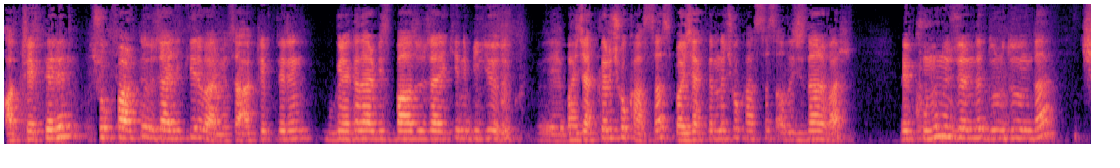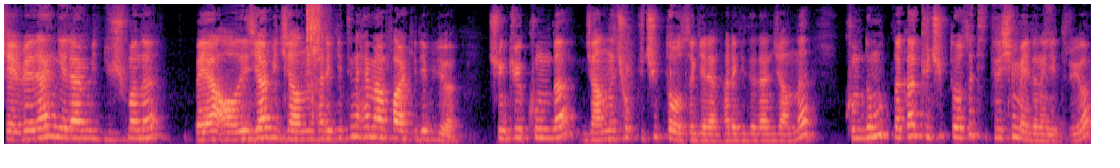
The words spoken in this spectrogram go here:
Akreplerin çok farklı özellikleri var. Mesela akreplerin bugüne kadar biz bazı özelliklerini biliyorduk. Ee, bacakları çok hassas. Bacaklarında çok hassas alıcılar var. Ve kumun üzerinde durduğunda çevreden gelen bir düşmanı veya avlayacağı bir canlı hareketini hemen fark edebiliyor. Çünkü kumda canlı çok küçük de olsa gelen hareket eden canlı kumda mutlaka küçük de olsa titreşim meydana getiriyor.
